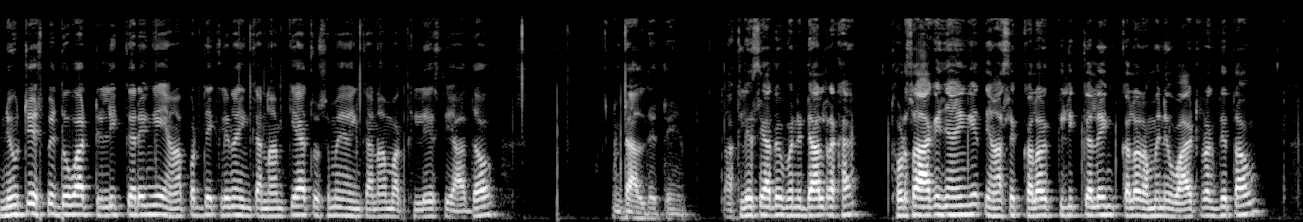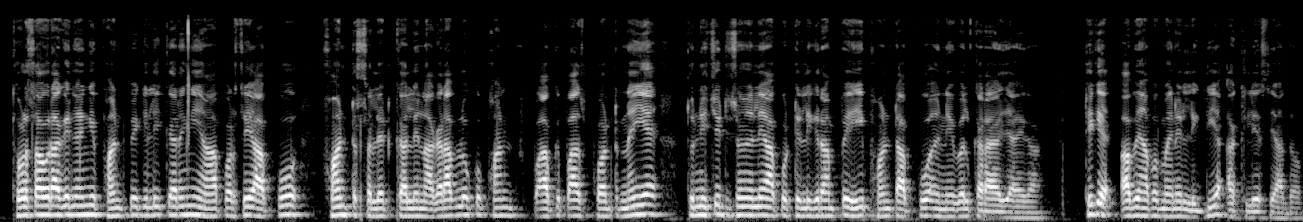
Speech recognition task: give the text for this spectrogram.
न्यू टेस्ट पे दो बार क्लिक करेंगे, यहाँ पर देख लेना इनका नाम क्या है तो उसमें इनका नाम अखिलेश यादव डाल देते हैं। तो अखिलेश यादव मैंने डाल रखा है, थोड़ा सा आगे जाएँगे तो यहाँ से कलर क्लिक कर लेंगे कलर मैंने व्हाइट रख देता हूँ। थोड़ा सा और आगे जाएँगे फंट पे क्लिक करेंगे, यहाँ पर से आपको फंट सेलेक्ट कर लेना। अगर आप लोग को फंट आपके पास फंट नहीं है तो नीचे डिस्क्रिप्शन आपको टेलीग्राम पे ही फंट आपको इनेबल कराया जाएगा। ठीक है? अब यहाँ पर मैंने लिख दिया अखिलेश यादव।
